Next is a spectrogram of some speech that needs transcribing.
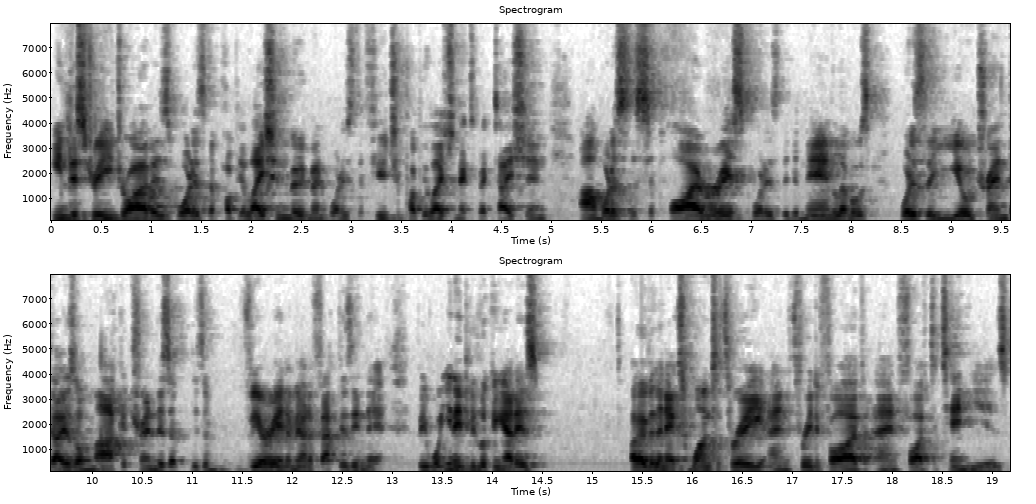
industry drivers? What is the population movement? What is the future population expectation? Um, what is the supply risk? What is the demand levels? What is the yield trend, days on market trend? There's a, there's a variant amount of factors in there. But what you need to be looking at is over the next one to three and three to five and five to 10 years,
